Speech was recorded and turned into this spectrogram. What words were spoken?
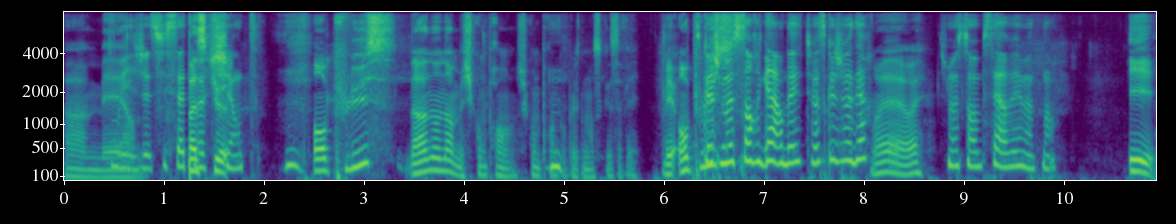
Ah merde. Oui, je suis cette Parce meuf que- chiante. En plus, non non non, mais je comprends, je comprends Mm. complètement ce que ça fait. Mais en Parce plus que je me sens regardée. Tu vois ce que je veux dire? Ouais ouais. Je me sens observée maintenant. Et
